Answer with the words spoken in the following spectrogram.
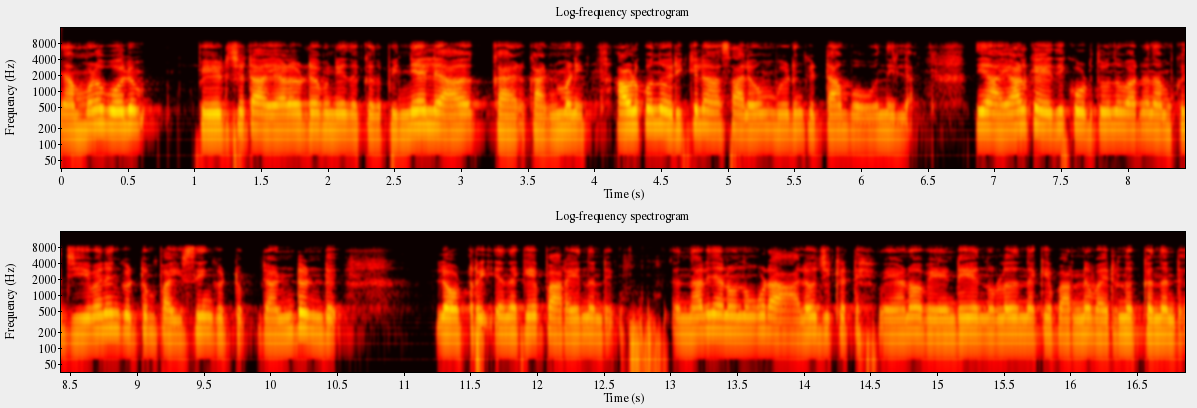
നമ്മൾ പോലും പേടിച്ചിട്ട് അയാളുടെ മുന്നിൽ നിൽക്കുന്നത്. പിന്നെയല്ലേ ആ കൺമണി. അവൾക്കൊന്നും ഒരിക്കലും ആ സ്ഥലവും വീടും കിട്ടാൻ പോകുന്നില്ല. നീ അയാൾക്ക് എഴുതി കൊടുത്തു എന്ന് പറഞ്ഞാൽ നമുക്ക് ജീവനും കിട്ടും പൈസയും കിട്ടും. രണ്ടുണ്ട് ലോട്ടറി എന്നൊക്കെ പറയുന്നുണ്ട്. എന്നാലും ഞാൻ ഒന്നും കൂടെ ആലോചിക്കട്ടെ. വേണോ വേണ്ടേ എന്നുള്ളത് എന്നൊക്കെ പറഞ്ഞ് വരും നിൽക്കുന്നുണ്ട്.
